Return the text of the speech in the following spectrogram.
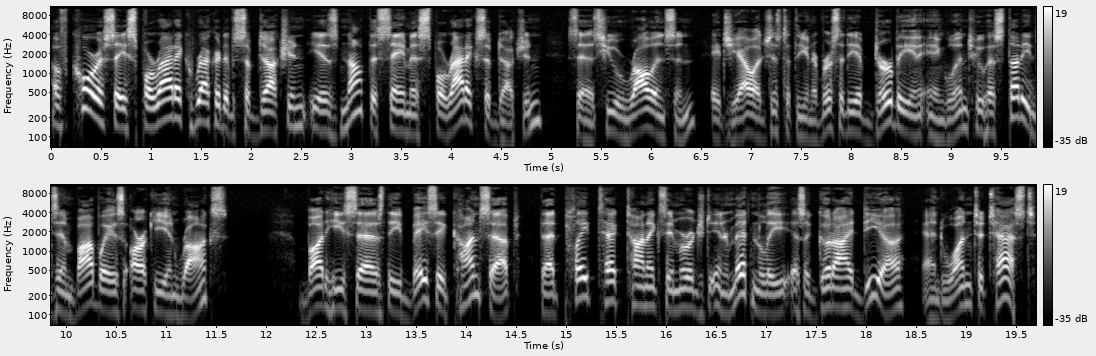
Of course, a sporadic record of subduction is not the same as sporadic subduction, says Hugh Rollinson, a geologist at the University of Derby in England who has studied Zimbabwe's Archean rocks. But he says the basic concept that plate tectonics emerged intermittently is a good idea and one to test.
